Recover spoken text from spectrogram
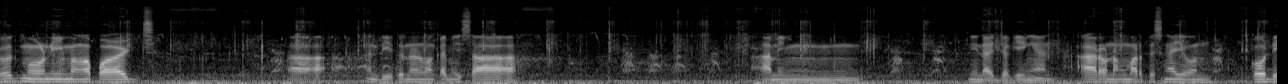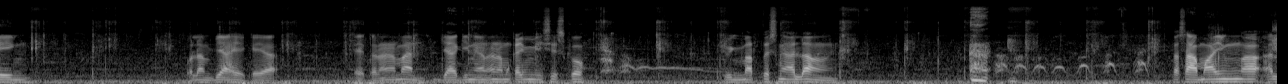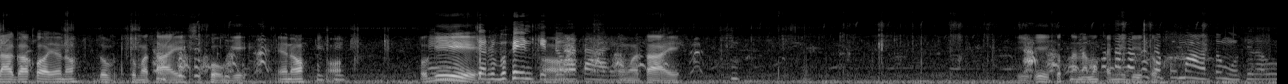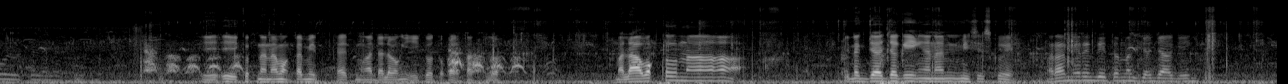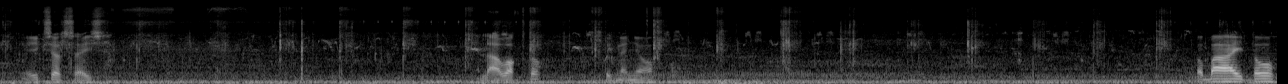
Good morning mga pards. Ah, andito na naman kami sa aming ninadyagingan. Araw ng Martes ngayon, coding. Walang biyahe kaya eto na naman, jogging na, naman kami misis ko. Tuwing Martes nga lang. Kasama yung ah, alaga ko, ayan o, tumatay si Pogi. Ayan o. Oh. Pogi! Turbuin kita Oo, matay. Pumatay. Iikot na naman kami dito. Pumatong, oh, sira ulo talaga. Iikot na naman kami kahit mga dalawang ikot o kaya tatlo. Malawak to na pinagjajagingan namin misis ko eh. Marami rin dito nagjajogging. Exercise. Lawak to. Tignan nyo. Pabahay to.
